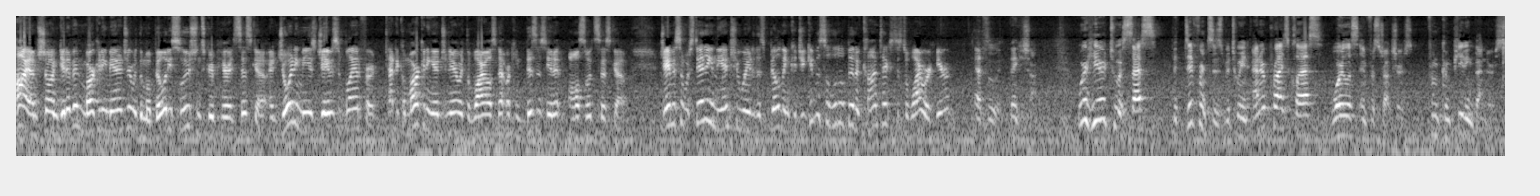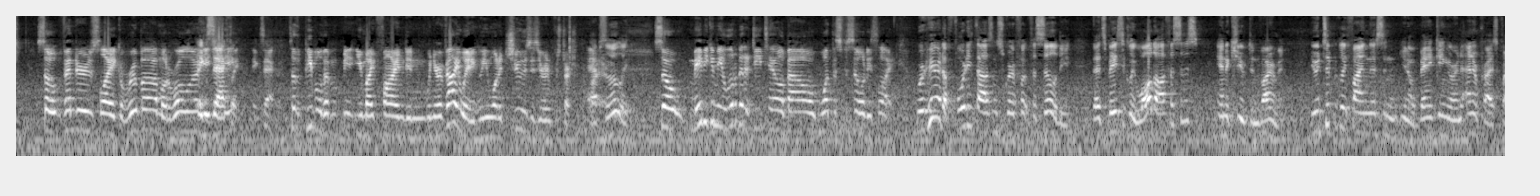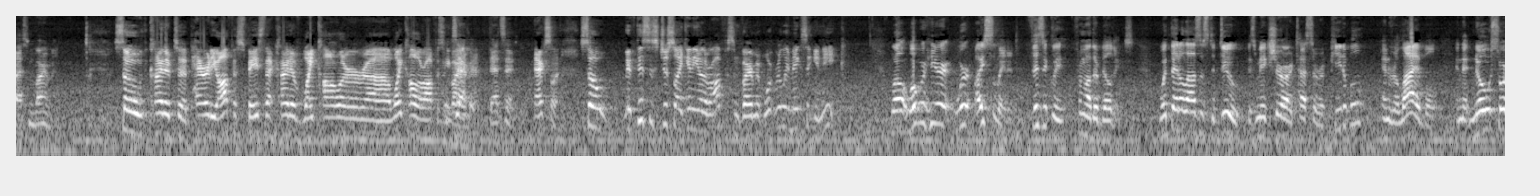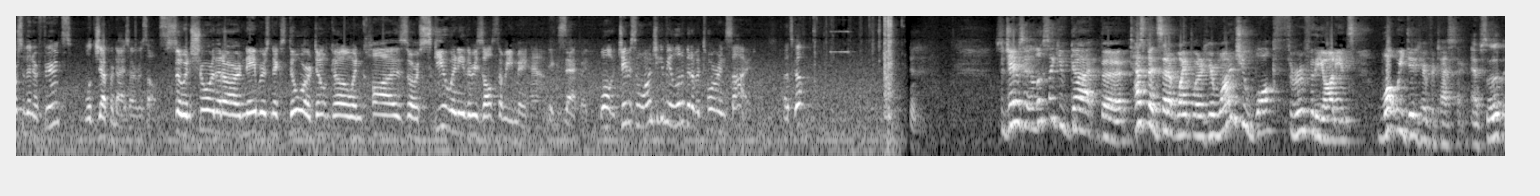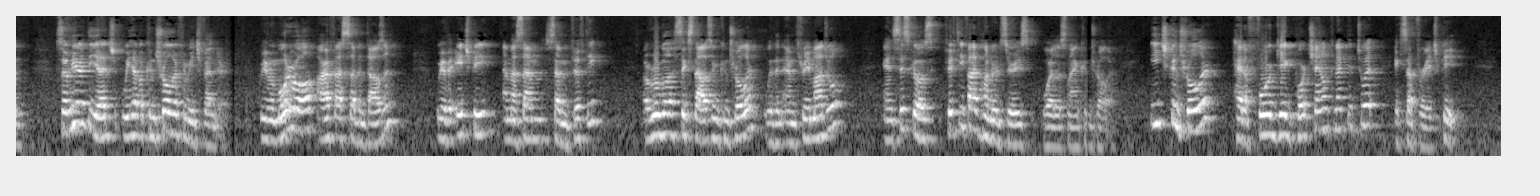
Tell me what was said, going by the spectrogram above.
Hi, I'm Sean Ginnivan, Marketing Manager with the Mobility Solutions Group here at Cisco, and joining me is Jameson Blandford, Technical Marketing Engineer with the Wireless Networking Business Unit, also at Cisco. Jameson, we're standing in the entryway to this building. Could you give us a little bit of context as to why we're here? Absolutely. Thank you, Sean. We're here to assess the differences between enterprise class wireless infrastructures from competing vendors. So vendors like Aruba, Motorola, Exactly, exactly. So the people that you might find in when you're evaluating who you want to choose as your infrastructure provider. Absolutely. So maybe give me a little bit of detail about what this facility is like. We're here at a 40,000 square foot facility that's basically walled offices and a cubed environment. You would typically find this in, you know, banking or an enterprise class environment. So kind of to parody office space, that kind of white collar, uh, white collar office environment. Exactly. That's it. Excellent. So if this is just like any other office environment, what really makes it unique? Well, what we're here, we're isolated physically from other buildings. What that allows us to do is make sure our tests are repeatable and reliable and that no source of interference will jeopardize our results. So ensure that our neighbors next door don't go and cause or skew any of the results that we may have. Exactly. Well, Jameson, why don't you give me a little bit of a tour inside? Let's go. So Jameson, it looks like you've got the test bed set up whiteboarded here. Why don't you walk through for the audience what we did here for testing? Absolutely. So here at the edge, we have a controller from each vendor. We have a Motorola RFS 7000, we have an HP MSM 750, Aruba 6000 controller with an M3 module, and Cisco's 5500 series wireless LAN controller. Each controller had a 4 gig port channel connected to it, except for HP.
